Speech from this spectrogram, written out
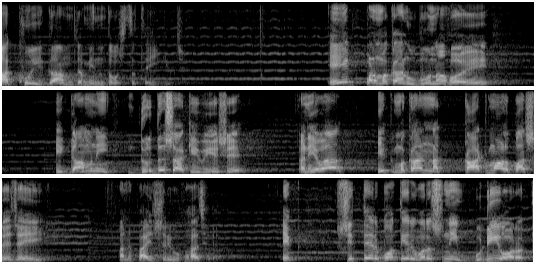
આખું ગામ જમીન દોસ્ત થઈ ગયું છે. એક પણ મકાન ઊભું ન હોય, એ ગામની દુર્દશા કેવી હશે? અને એવા એક મકાનના કાટમાળ પાસે જઈ અને ભાઈશ્રી ઊભા છે. એક સિત્તેર બોતેર વર્ષની બુઢી ઓરત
